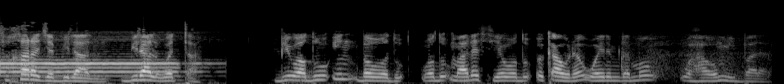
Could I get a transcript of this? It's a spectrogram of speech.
ፈኸረጀ ቢላሉ ቢላል ወጣ። ቢወዱኢን በወዱእ ወዱእ ማለት የወዱእ እቃው ነው ወይንም ደግሞ ውሃውም ይባላል።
